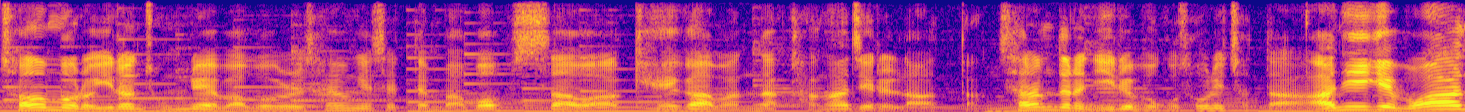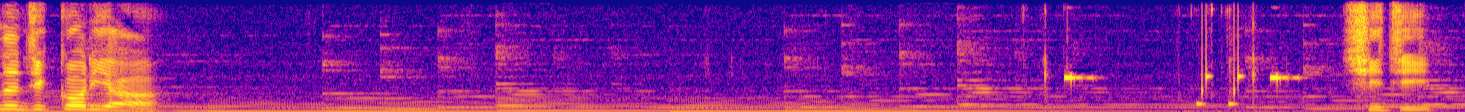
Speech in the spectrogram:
처음으로 이런 종류의 마법을 사용했을 때 마법사와 개가 만나 강아지를 낳았다. 사람들은 이를 보고 소리쳤다. 아니 이게 뭐하는 짓거리야! 시집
